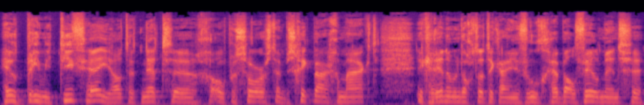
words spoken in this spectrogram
heel primitief. Hè? Je had het net uh, geopen sourced en beschikbaar gemaakt. Ik herinner me nog dat ik aan je vroeg, hebben al veel mensen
